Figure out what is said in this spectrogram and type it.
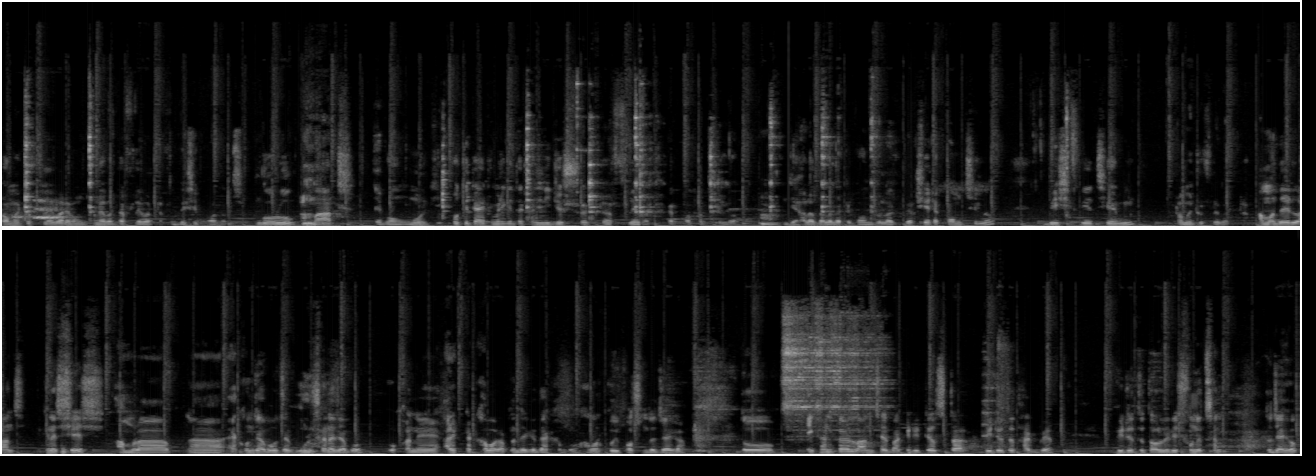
টমেটো ফ্লেভার এবং ধনেপাতা ফ্লেভারটা খুব বেশি পাওয়া যাচ্ছে। গরু মাছ এবং মুরগি প্রতিটা আইটেমের কিন্তু একটা নিজস্ব একটা ফ্লেভার থাকার কথা ছিল। যে আলাদা আলাদা একটা গন্ধ লাগবে। সেটা কম ছিল। বেশি পেয়েছি আমি টমেটো ফ্লেভারটা আমাদের লাঞ্চ এখানে শেষ। আমরা এখন যাব হচ্ছে গুলশানে যাব। ওখানে আরেকটা খাবার আপনাদেরকে দেখাবো। আমার খুবই পছন্দের জায়গা। তো এখানকার লাঞ্চের বাকি ডিটেলসটা ভিডিওতে থাকবে। ভিডিওতে তো অলরেডি শুনেছেন। তো যাই হোক,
